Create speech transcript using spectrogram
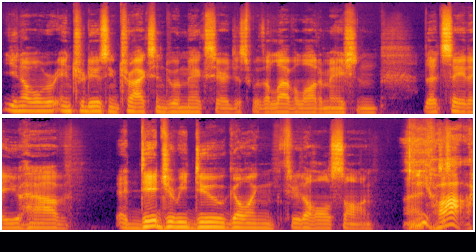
you know, when we're introducing tracks into a mix here, just with a level automation, let's say that you have a didgeridoo going through the whole song, right? Yeehaw.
